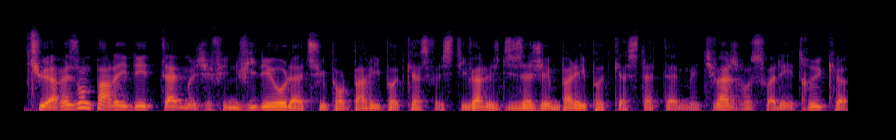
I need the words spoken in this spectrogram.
tu as raison de parler des thèmes. J'ai fait une vidéo là-dessus pour le Paris Podcast Festival et je disais, j'aime pas les podcasts à thème. Mais tu vois, je reçois des trucs. Euh,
